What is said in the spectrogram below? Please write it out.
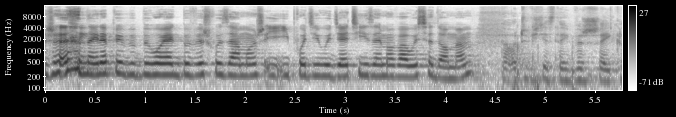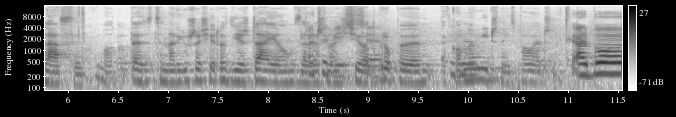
że najlepiej by było, jakby wyszły za mąż i, i płodziły dzieci i zajmowały się domem. To oczywiście z tej wyższej klasy, bo te scenariusze się rozjeżdżają w zależności Oczywiście. od grupy ekonomicznej, społecznej. Albo,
